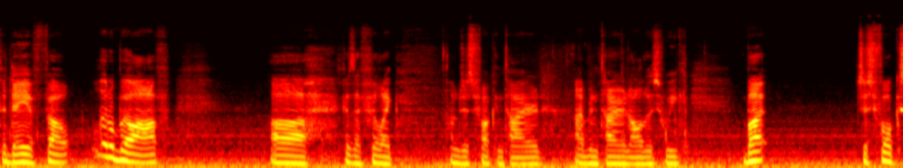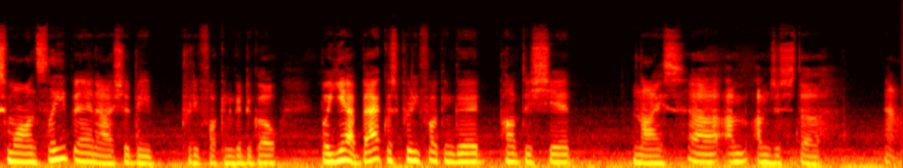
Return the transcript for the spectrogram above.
Today it felt a little bit off. Uh, because I feel like I'm just fucking tired. I've been tired all this week. But just focus more on sleep and I should be pretty fucking good to go. But yeah, back was pretty fucking good. Pumped as shit. Nice. Uh, I'm I'm just uh, yeah.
